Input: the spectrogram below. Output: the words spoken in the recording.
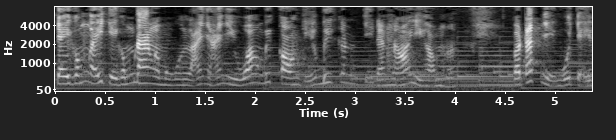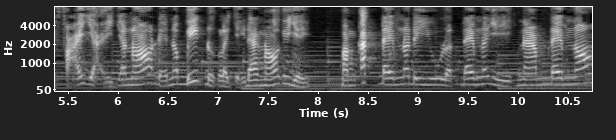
Chị cũng nghĩ chị cũng đang là một người lại nhảy nhiều quá không biết con chị có biết chị đang nói gì không nữa và trách nhiệm của chị phải dạy cho nó để nó biết được là chị đang nói cái gì bằng cách đem nó đi du lịch, đem nó về việt nam, đem nó,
